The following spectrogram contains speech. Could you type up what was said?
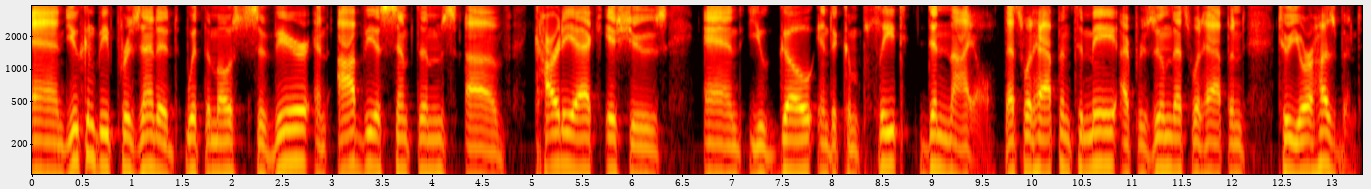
And you can be presented with the most severe and obvious symptoms of cardiac issues, and you go into complete denial. That's what happened to me. I presume that's what happened to your husband.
